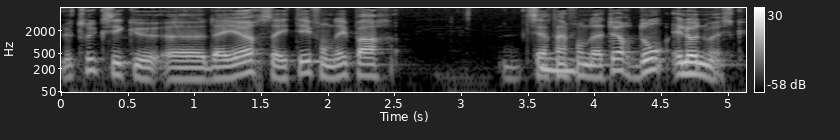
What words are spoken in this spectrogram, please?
le truc, c'est que euh, d'ailleurs, ça a été fondé par certains mhm. fondateurs, dont Elon Musk.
